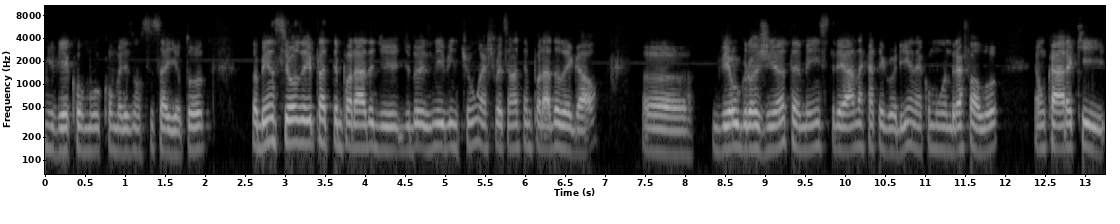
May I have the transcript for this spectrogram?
e ver como, como eles vão se sair. Eu tô, tô bem ansioso aí para a temporada de, de 2021, acho que vai ser uma temporada legal. Uh, ver o Grosjean também estrear na categoria, né? Como o André falou, é um cara que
